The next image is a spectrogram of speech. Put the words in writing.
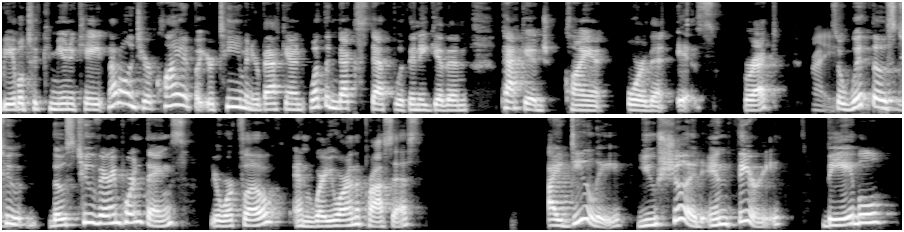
be able to communicate not only to your client, but your team and your backend what the next step with any given package, client, or event is. Correct? Right. So with those two those two very important things, your workflow and where you are in the process, ideally, you should in theory be able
